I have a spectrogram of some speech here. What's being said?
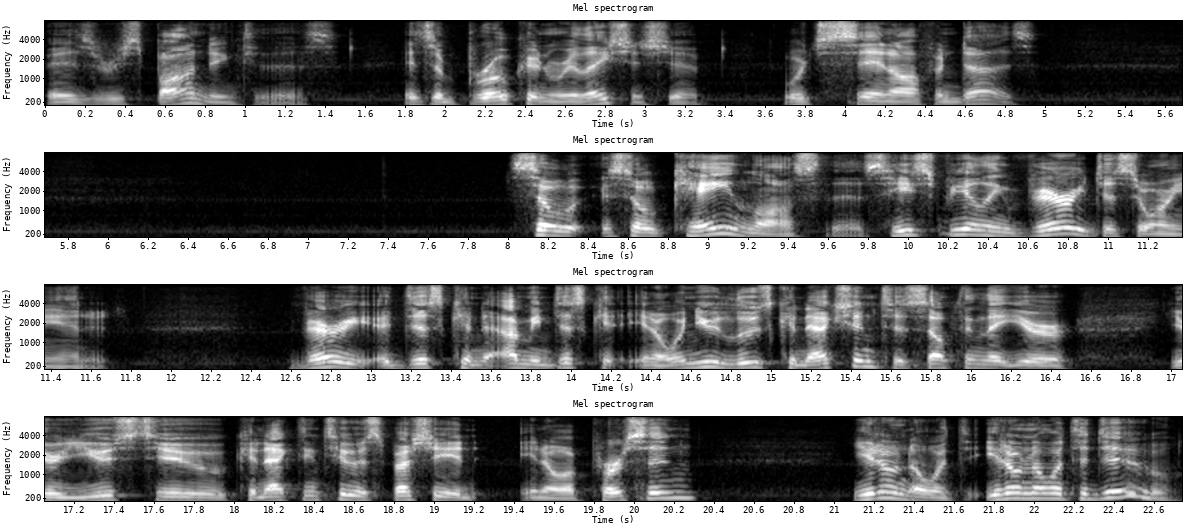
is responding to this. It's a broken relationship, which sin often does. So so Cain lost this. He's feeling very disoriented, very disconnect. I mean, discon- You know, when you lose connection to something that you're you're used to connecting to, especially you know a person, you don't know what to, you don't know what to do.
